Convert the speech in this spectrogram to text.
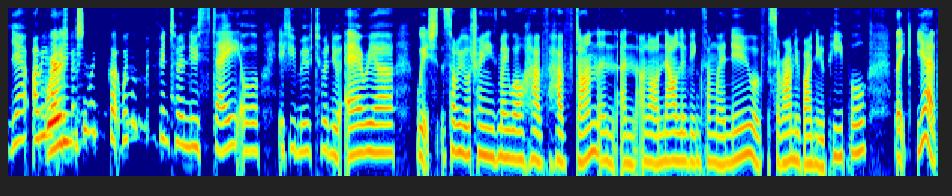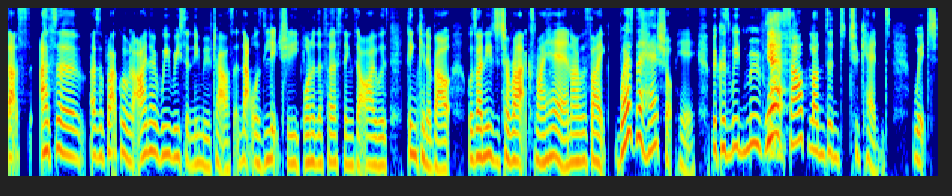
Yeah, I mean, Where do you especially when you go when into a new state or if you move to a new area, which some of your trainees may well have have done and and, and are now living somewhere new or surrounded by new people. Like, yeah, that's as a as a black woman, I know we recently moved house and that was literally one of the first things that I was thinking about was I needed to relax my hair and I was like, where's the hair shop here? Because we'd moved from. South London to Kent, which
